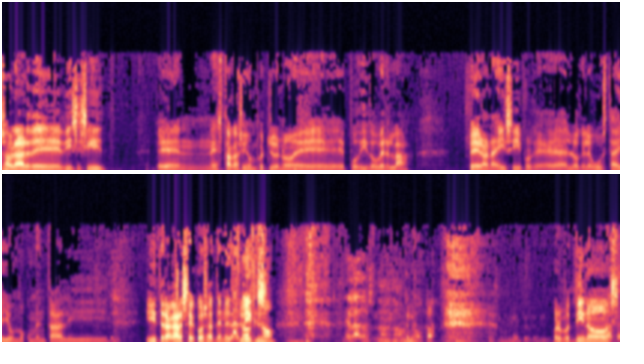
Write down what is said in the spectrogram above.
Vamos a hablar de This Is It. En esta ocasión, pues yo no he podido verla, pero Anaí sí, porque lo que le gusta a ella un documental y, y tragarse cosas de De la Netflix. dos no. De la dos no, ¿no? No. Bueno, pues dinos,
